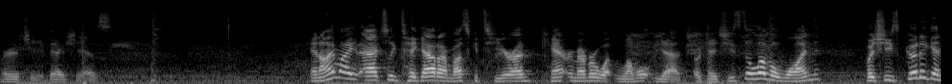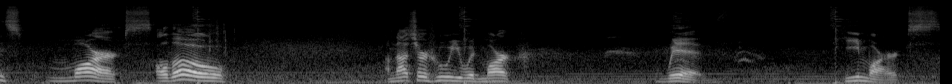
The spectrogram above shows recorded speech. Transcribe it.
Where is she? There she is. And I might actually take out our Musketeer. I can't remember what level. Yeah, okay, she's still level 1. But she's good against marks. Although, I'm not sure who he would mark with. He marks.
